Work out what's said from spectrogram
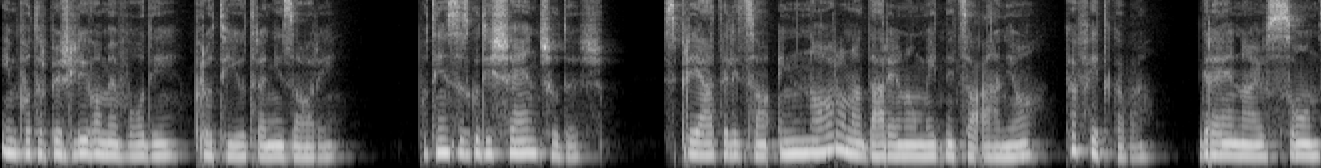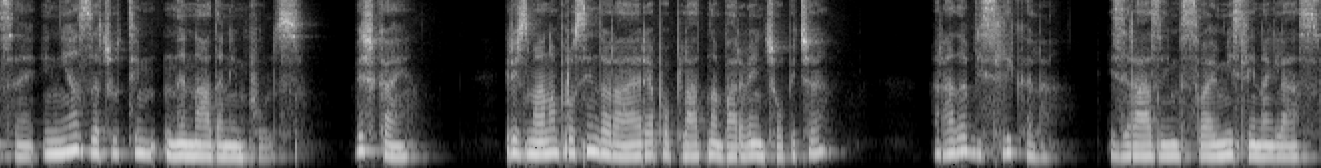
in potrpežljivo me vodi proti jutranji zori. Potem se zgodi še en čudež s prijateljico in noro nadarjeno umetnico Anjo, kafetkava. Greje naju sonce in jaz začutim nenaden impuls. Veš kaj? Greš z mano, prosim, do rajarja poplatna barve in čopiče? Rada bi slikala, izrazim svoje misli na glas,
